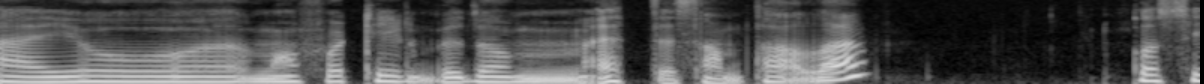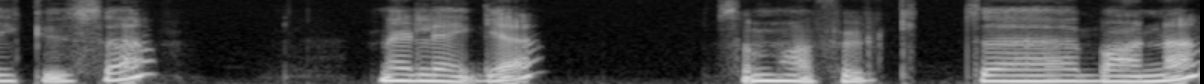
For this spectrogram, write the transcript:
er jo Man får tilbud om ettersamtale på sykehuset med lege som har fulgt eh, barnet.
